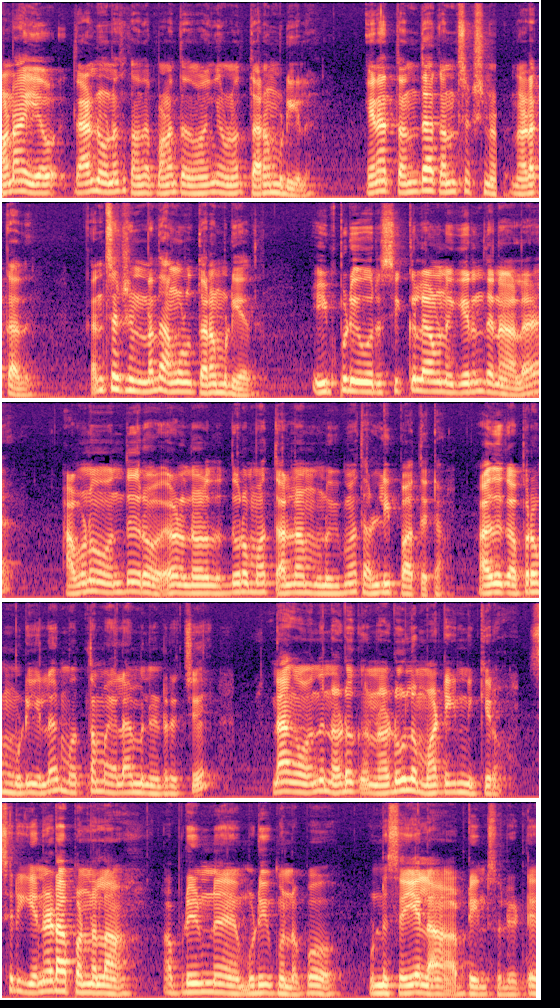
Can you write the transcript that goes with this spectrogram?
ஆனால் லேண்ட் ஓனர்ஸ்க்கு அந்த பணத்தை வாங்கி அவனால் தர முடியல. ஏன்னா தந்தால் கன்ஸ்ட்ரக்ஷன் நடக்காது. கன்ஸ்ட்ரக்ஷன் நடந்தால் அவங்களுக்கு தர முடியாது. இப்படி ஒரு சிக்கல் அவனுக்கு இருந்தனால அவனும் வந்து எவ்வளோ தூரமாக தள்ள முடியுமா தள்ளி பார்த்துட்டான். அதுக்கப்புறம் முடியல மொத்தமாக எல்லாமே நின்றுச்சு. நாங்கள் வந்து நடு நடுவில் மாட்டிக்கிட்டு நிற்கிறோம் சரி என்னடா பண்ணலாம் அப்படின்னு முடிவு பண்ணப்போ ஒன்று செய்யலாம் அப்படின்னு சொல்லிட்டு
